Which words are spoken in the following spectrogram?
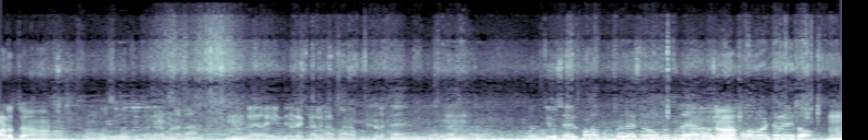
ಮಾಡುತ್ತೆ ಹಾಂ ಹಾಂ. ಹಸಿವಂತೂ ತೊಂದರೆ ಮಾಡಲ್ಲ. ಈಗ ಹಿಂದ್ಗಡೆ ಕಾಲ ಮೇಲೆ ಭಾರ ಬಿಟ್ಕೊಳುತ್ತೆ ಒಂದು ದಿವಸ ಇಲ್ಲಿ ಪಳ ಬಿಟ್ಮೇಲೆ ಸರ ಹೋಗ್ಬಿಡ್ತದೆ. ಪಳ ಇದು. ಹ್ಞೂ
